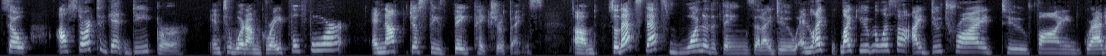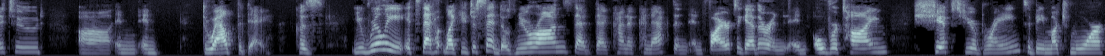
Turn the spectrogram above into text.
So I'll start to get deeper into what I'm grateful for and not just these big picture things. Um, so that's that's one of the things that I do, and like like you, Melissa, I do try to find gratitude uh, in in throughout the day. Because you really it's that like you just said those neurons that that kind of connect and, and fire together and, and over time shifts your brain to be much more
